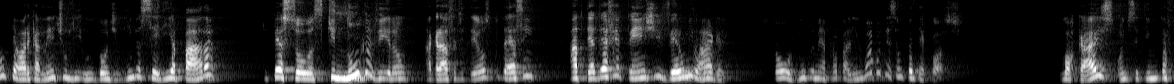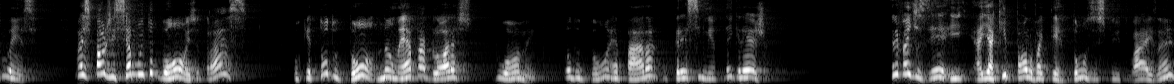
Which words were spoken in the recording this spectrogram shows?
Então, teoricamente, o, dom de línguas seria para que pessoas que nunca viram a graça de Deus pudessem até de repente ver um milagre. Estou ouvindo a minha própria língua. Vai acontecer no Pentecoste. Locais onde você tem muita afluência. Mas Paulo disse: isso é muito bom, isso traz porque todo dom não é para a glória do homem, todo dom é para o crescimento da igreja. Ele vai dizer, e, e aqui Paulo vai ter dons espirituais, né?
